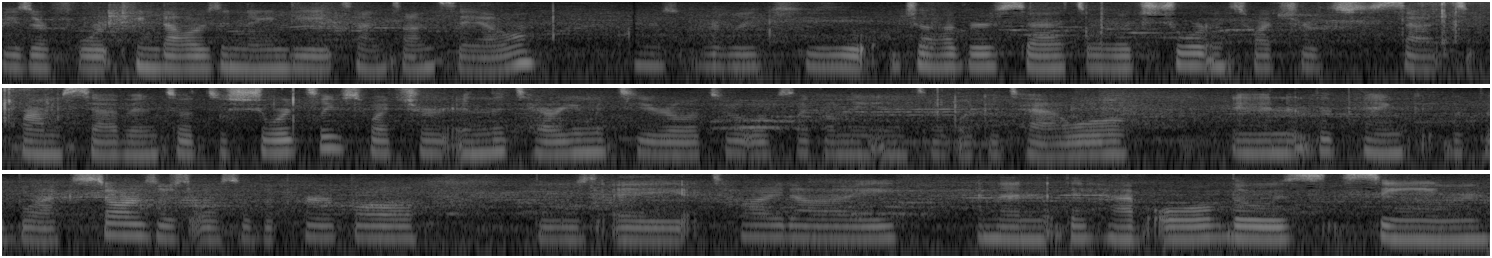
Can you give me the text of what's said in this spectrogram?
These are $14.98 on sale. There's really cute jogger sets or like short and sweatshirt sets from Seven. So it's a short sleeve sweatshirt in the terry material. That's what it looks like on the inside, like a towel. In the pink with the black stars. There's also the purple. There's a tie-dye. And then they have all those same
